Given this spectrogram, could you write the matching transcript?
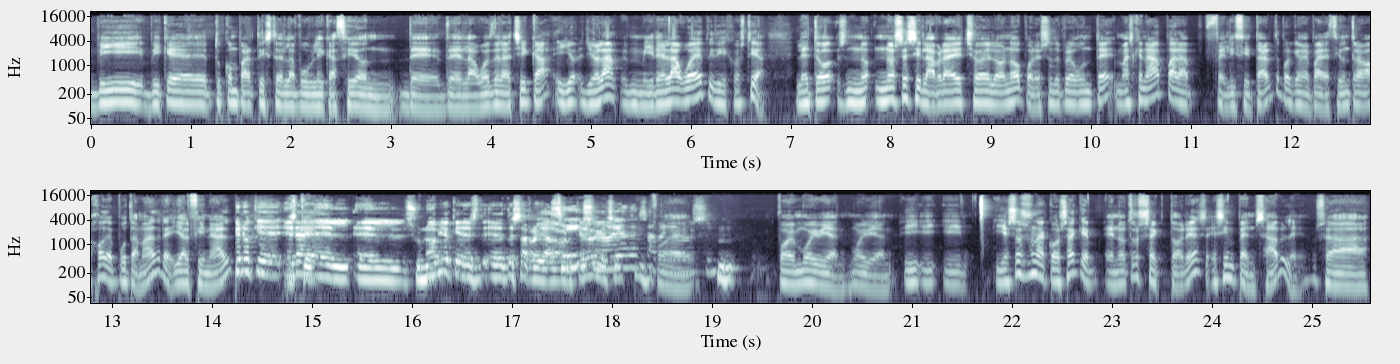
vi, vi que tú compartiste la publicación de, de la web de la chica y yo, yo la miré la web y dije, hostia, le to- no, no sé si la habrá hecho él o no, por eso te pregunté, más que nada para felicitarte porque me pareció un trabajo de puta madre y al final... Creo que era que- El, el- su novio que es, es desarrollador. Sí, creo su que novio es desarrollador, Pues- sí. Pues muy bien, muy bien. Y, y- y- y eso es una cosa que en otros sectores es impensable. O sea,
